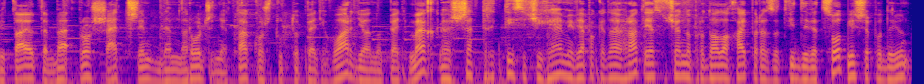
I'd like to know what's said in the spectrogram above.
вітаю тебе прошедшим днем народження. Також тут опять гвардіан, опять мех. Е, Ще 3000 гемів. Я покидаю грати. Я случайно продала хайпера за 2900. Більше подарун...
